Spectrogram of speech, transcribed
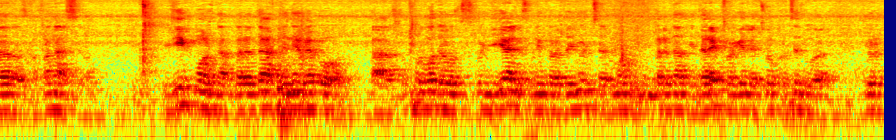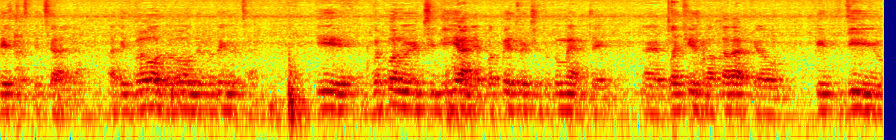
зараз Афанасьєва. Їх можна передати не ВО, а щоб проводили свою діяльність, вони передаються, можуть передати і директор, є для цього процедура юридична спеціальна, а від ВО до ВО не подаються. І виконуючи діяння, підписуючи документи е, платіжного характеру під дією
